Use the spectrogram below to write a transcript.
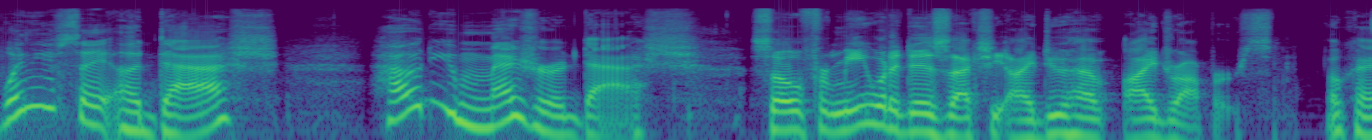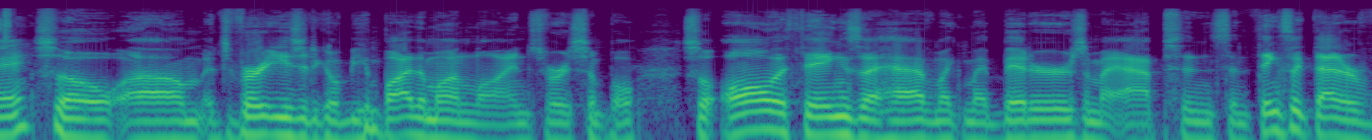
when you say a dash, how do you measure a dash? So for me, what it is actually, I do have eyedroppers. Okay. So um, it's very easy to go. You can buy them online. It's very simple. So all the things I have, like my bitters and my absinthe and things like that, are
